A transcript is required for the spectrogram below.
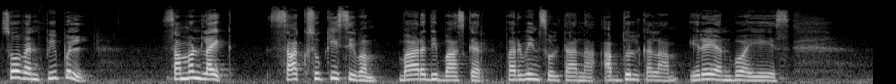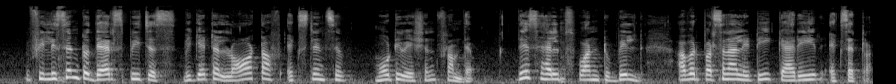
So when people, someone like Sak Suki Sivam, Bharati Bhaskar, Parveen Sultana, Abdul Kalam, Iray Anbu IAS, if we listen to their speeches, we get a lot of extensive motivation from them. This helps one to build our personality, career, etc.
